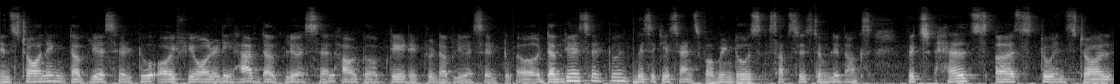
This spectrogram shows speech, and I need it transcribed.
installing WSL2 or if you already have WSL, how to update it to WSL2. Uh, WSL2 basically stands for Windows Subsystem Linux which helps us to install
